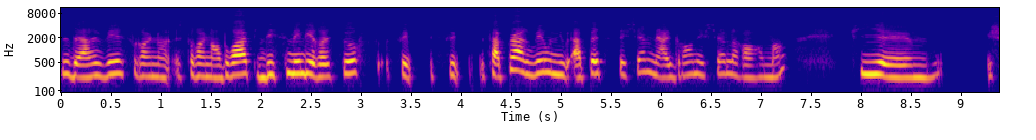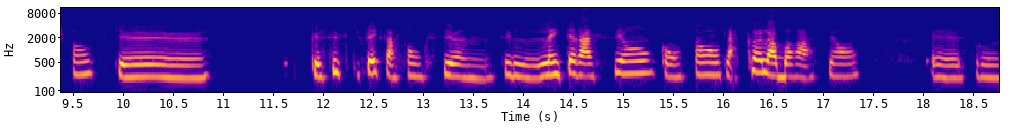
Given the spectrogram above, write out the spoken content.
D'arriver sur un, sur un endroit puis décimer les ressources, ça peut arriver à petite échelle, mais à grande échelle, rarement. Puis, euh, je pense que que c'est ce qui fait que ça fonctionne. C'est l'interaction constante, la collaboration euh, sur,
